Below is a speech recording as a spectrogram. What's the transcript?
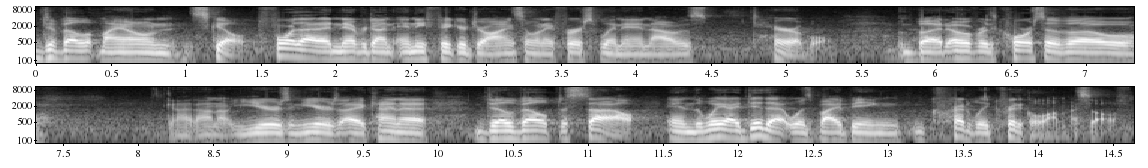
develop my own skill. Before that, I'd never done any figure drawing, so when I first went in, I was terrible. But over the course of, oh, God, I don't know, years and years, I kind of developed a style. And the way I did that was by being incredibly critical on myself.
